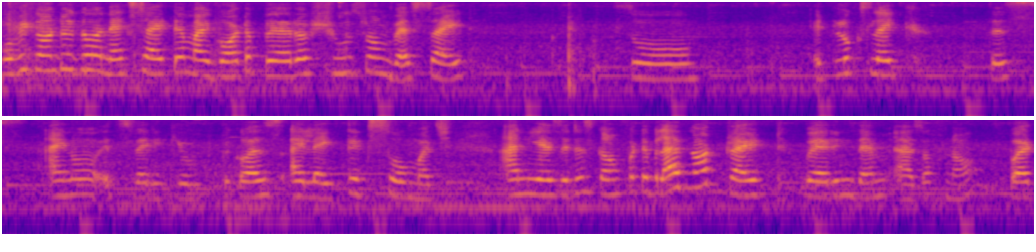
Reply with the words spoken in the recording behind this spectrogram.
Moving on to the next item I got a pair of shoes from Westside. So it looks like this I know it's very cute because I liked it so much. And yes it is comfortable. I have not tried wearing them as of now but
